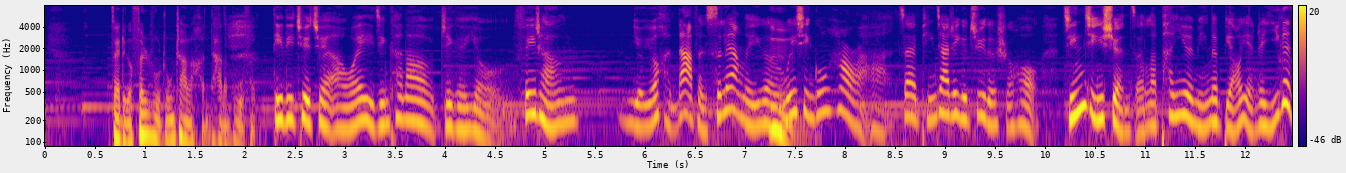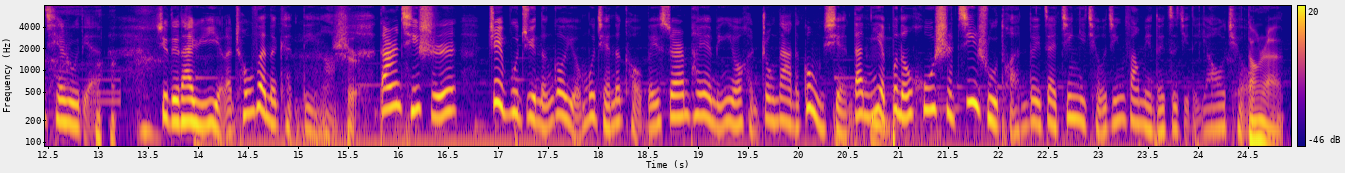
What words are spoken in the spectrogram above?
在这个分数中占了很大的部分。的的确确啊，我也已经看到这个有非常有有很大粉丝量的一个嗯微信公号啊啊，在评价这个剧的时候，仅仅选择了潘粤明的表演这一个切入点，去对他予以了充分的肯定啊。是当然，其实这部剧能够有目前的口碑，虽然潘粤明有很重大的贡献，但你也嗯不能忽视技术团队在精益求精方面对自己的要求。当然，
